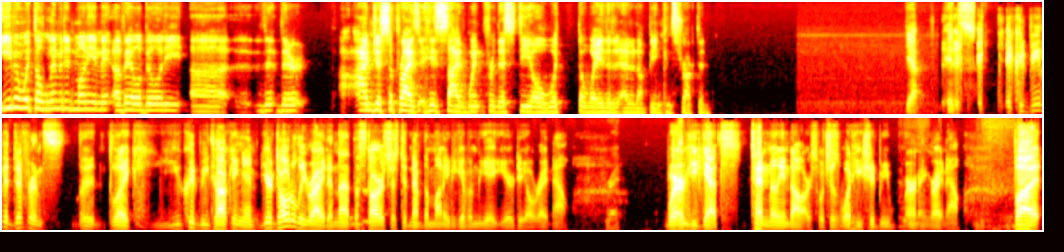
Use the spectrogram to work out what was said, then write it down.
even with the limited money availability, uh, there. I'm just surprised that his side went for this deal with the way that it ended up being constructed. Yeah, it's it, it, it could be the difference. Like you could be talking, and you're totally right in that the Stars just didn't have the money to give him the eight year deal right now Right. where he gets $10 million, which is what he should be earning right now. But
